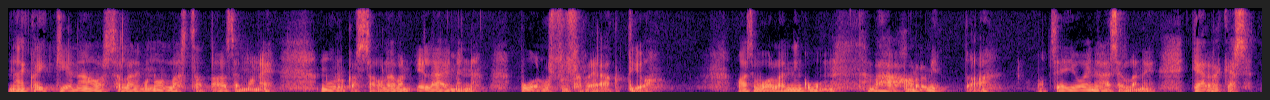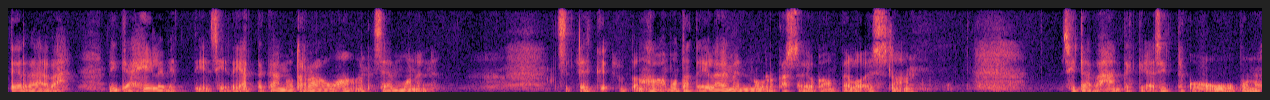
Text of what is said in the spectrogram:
Näin kaikki enää ole sellainen niin nollasta sataa semmoinen nurkassa olevan eläimen puolustusreaktio. Vaan se voi olla niin kuin, vähän harmittaa mutta se ei ole enää sellainen kärkäs, terävä, mikä helvettiin siinä, jättäkää minut rauhaan, semmoinen. Hahmotat eläimen nurkassa, joka on peloissaan. Sitä vähän tekee sitten, kun on uupunut,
